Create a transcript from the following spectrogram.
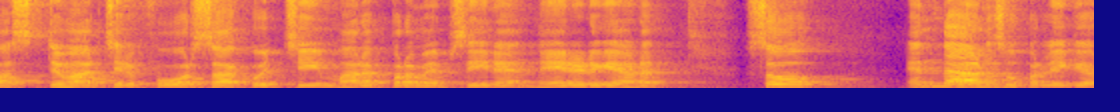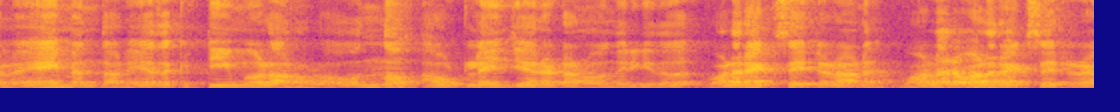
ഫസ്റ്റ് മാർച്ചിൽ ഫോർസ കൊച്ചി മലപ്പുറം എഫ് സിനെ നേരിടുകയാണ്. സോ എന്താണ് സൂപ്പർ ലീഗ് ഉള്ളത് എയിം എന്താണ്? ഏതൊക്കെ ടീമുകളാണുള്ളത്? ഒന്ന് ഔട്ട്ലൈൻ ചെയ്യാനായിട്ടാണ് വന്നിരിക്കുന്നത്. വളരെ എക്സൈറ്റഡ് ആണ്. വളരെ വളരെ എക്സൈറ്റഡ്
